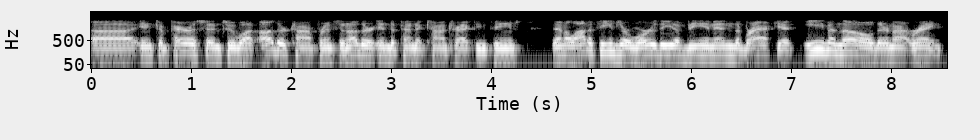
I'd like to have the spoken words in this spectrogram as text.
uh, in comparison to what other conference and other independent contracting teams, then a lot of teams are worthy of being in the bracket, even though they're not ranked.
